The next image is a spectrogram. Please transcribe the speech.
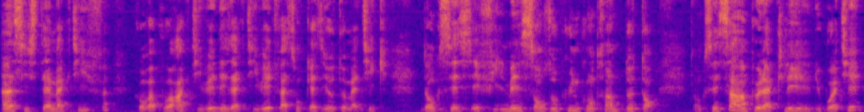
un système actif qu'on va pouvoir activer, désactiver de façon quasi automatique. Donc c'est filmé sans aucune contrainte de temps. Donc c'est ça un peu la clé du boîtier.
